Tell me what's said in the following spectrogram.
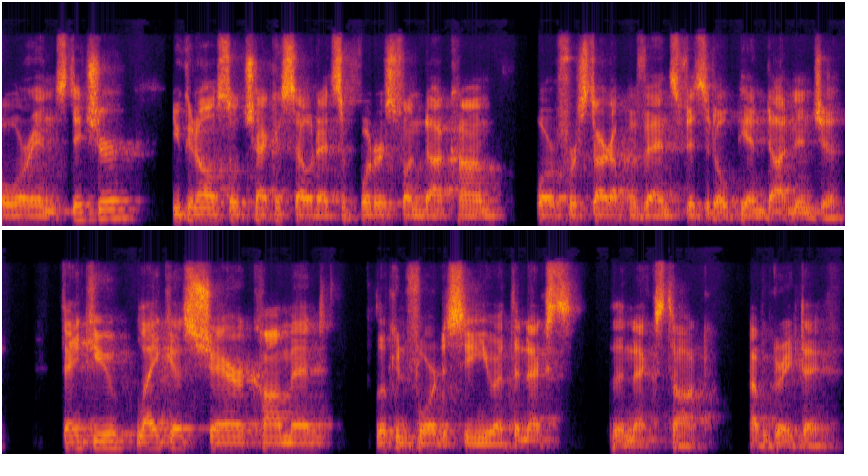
or in Stitcher. You can also check us out at supportersfund.com or for startup events, visit opn.ninja. Thank you. Like us, share, comment. Looking forward to seeing you at the next the next talk. Have a great day.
